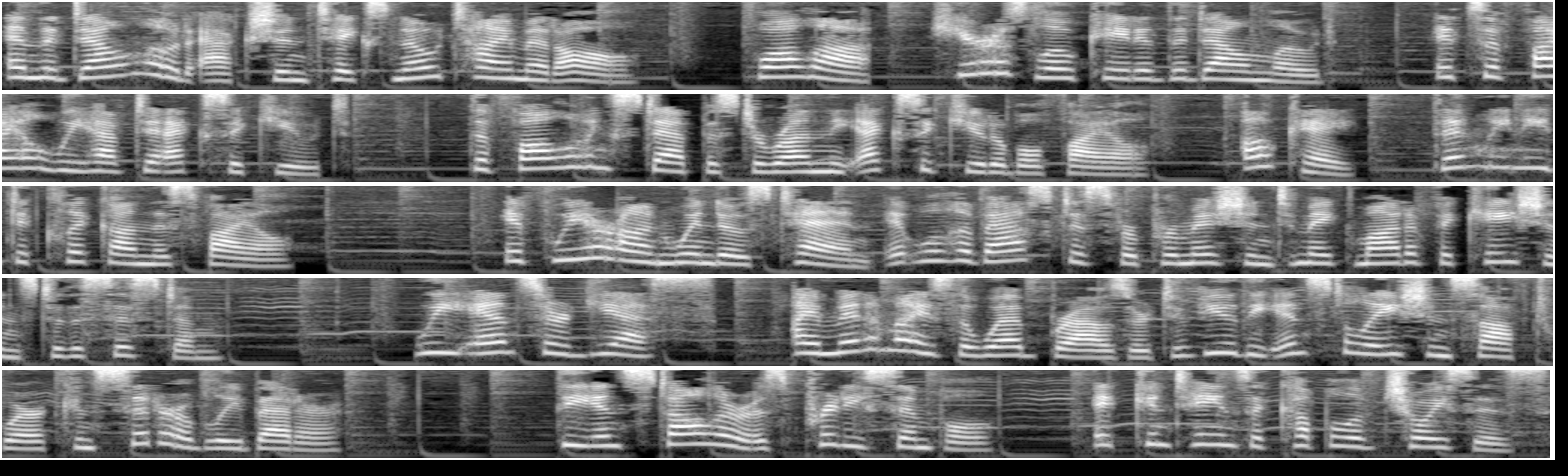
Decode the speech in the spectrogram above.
And the download action takes no time at all. Voila, here is located the download. It's a file we have to execute. The following step is to run the executable file. Okay, then we need to click on this file. If we are on Windows 10 it will have asked us for permission to make modifications to the system. We answered yes. I minimize the web browser to view the installation software considerably better. The installer is pretty simple. It contains a couple of choices,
